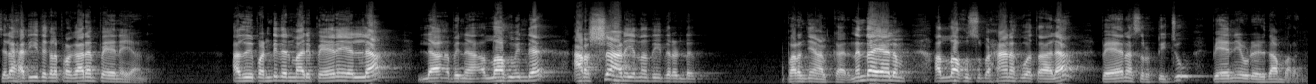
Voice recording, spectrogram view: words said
ചില ഹദീതകൾ പ്രകാരം പേനയാണ്. അത് പണ്ഡിതന്മാർ പേനയല്ല പിന്നെ അള്ളാഹുവിന്റെ അർഷാണ് എന്നത് ഇതിലുണ്ട് പറഞ്ഞ ആൾക്കാരൻ എന്തായാലും അള്ളാഹു സുബഹാനഹുവത്താല പേന സൃഷ്ടിച്ചു പേനയോട് എഴുതാൻ പറഞ്ഞു.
